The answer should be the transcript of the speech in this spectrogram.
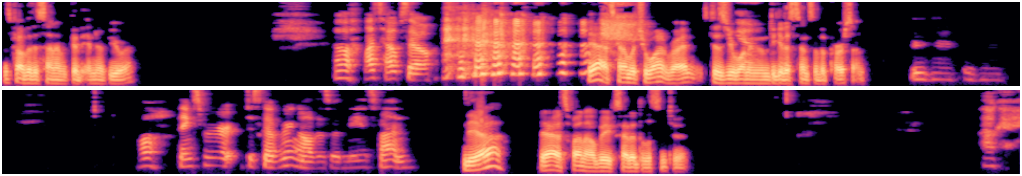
That's probably the sign of a good interviewer. Oh, let's hope so. yeah, it's kind of what you want, right? Because you're yeah. wanting them to get a sense of the person. Mm-hmm. Oh, thanks for discovering all this with me. It's fun. Yeah. Yeah, it's fun. I'll be excited to listen to it. Okay.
